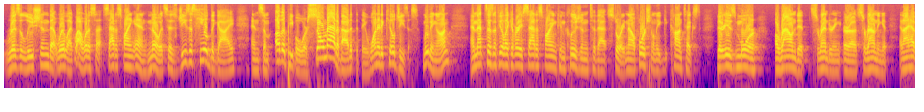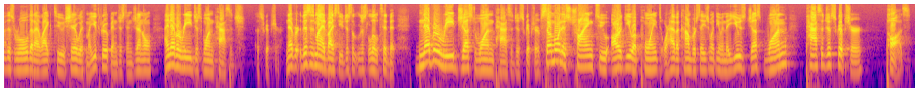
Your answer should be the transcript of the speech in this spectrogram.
resolution that we're like, wow, what a satisfying end. No, it says Jesus healed the guy, and some other people were so mad about it that they wanted to kill Jesus. Moving on. And that doesn't feel like a very satisfying conclusion to that story. Now, fortunately, context, there is more around it, surrendering or uh, surrounding it. And I have this rule that I like to share with my youth group and just in general. I never read just one passage of scripture. Never. This is my advice to you. Just a, just a little tidbit. Never read just one passage of scripture. If someone is trying to argue a point or have a conversation with you and they use just one passage of scripture, pause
